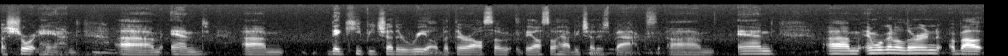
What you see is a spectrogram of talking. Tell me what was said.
a shorthand, um, and. Um, they keep each other real, but they're also they also have each other's backs. Um, and um, and we're going to learn about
